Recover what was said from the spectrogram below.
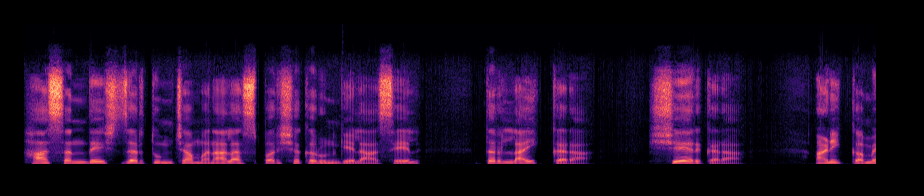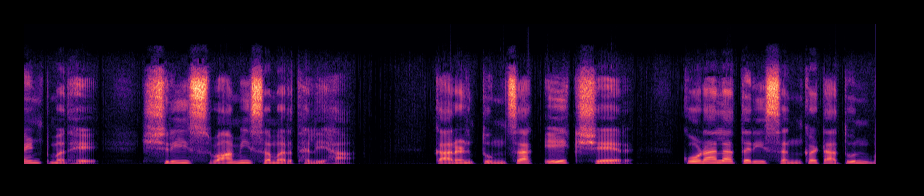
हा संदेश जर तुमच्या मनाला स्पर्श करून गेला असेल तर लाईक करा शेअर करा आणि कमेंटमध्ये श्री स्वामी समर्थ लिहा. कारण तुमचा एक शेअर कोणाला तरी संकटातून बा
